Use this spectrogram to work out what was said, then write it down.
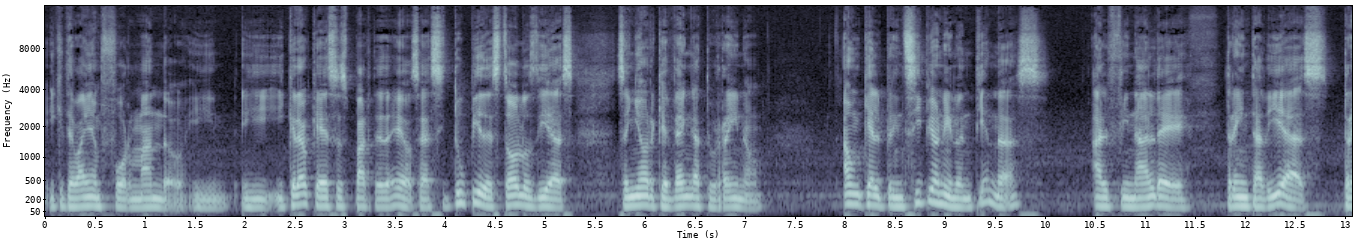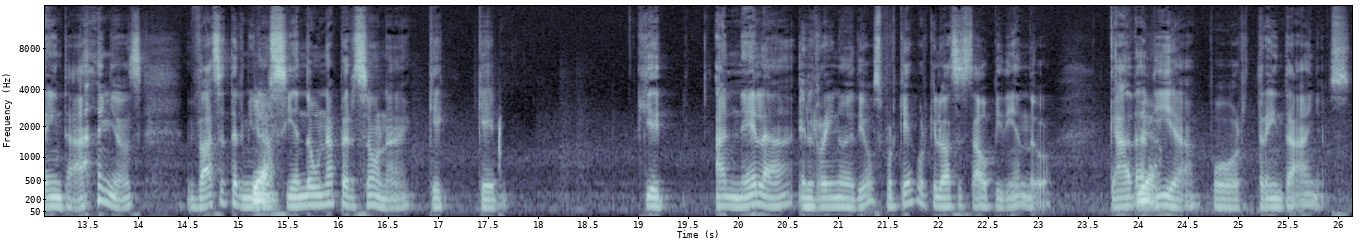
y que te vayan formando. Y, y creo que eso es parte de, o sea, si tú pides todos los días, Señor, que venga tu reino, aunque al principio ni lo entiendas, al final de 30 días, 30 años, vas a terminar siendo una persona que, que, que, anhela el reino de Dios. ¿Por qué? Porque lo has estado pidiendo cada día por 30 años.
